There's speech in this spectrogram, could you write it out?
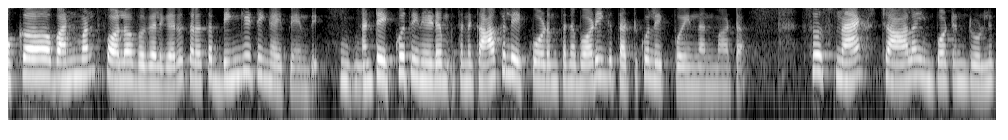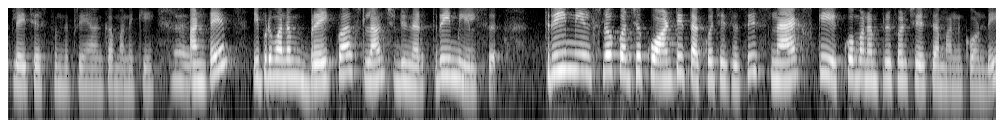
ఒక వన్ మంత్ ఫాలో అవ్వగలిగారు తర్వాత బింగ్ ఈటింగ్ అయిపోయింది. అంటే ఎక్కువ తినేయడం తనకు ఆకలి ఎక్కువడం తన బాడీ ఇంకా తట్టుకోలేకపోయింది అనమాట సో స్నాక్స్ చాలా ఇంపార్టెంట్ రోల్ని ప్లే చేస్తుంది ప్రియాంక మనకి. అంటే ఇప్పుడు మనం breakfast lunch dinner three meals three మీల్స్లో కొంచెం క్వాంటిటీ తక్కువ చేసేసి స్నాక్స్కి ఎక్కువ మనం ప్రిఫర్ చేసామనుకోండి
